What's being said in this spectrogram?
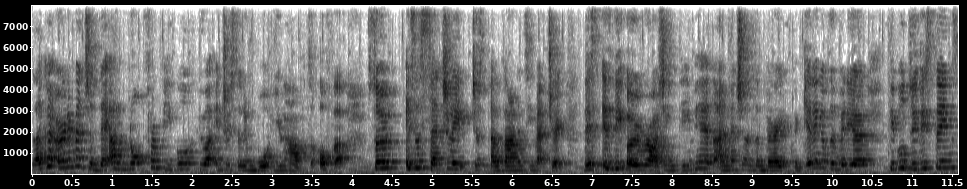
like I already mentioned, they are not from people who are interested in what you have to offer. So it's essentially just a vanity metric. This is the overarching theme here that I mentioned at the very beginning of the video. People do these things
